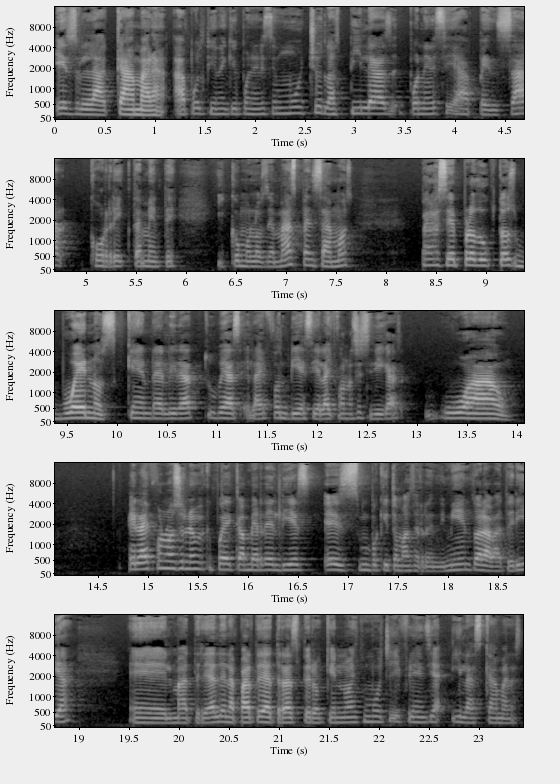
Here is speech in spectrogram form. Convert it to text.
es la cámara. Apple tiene que ponerse mucho las pilas, ponerse a pensar correctamente y como los demás pensamos para hacer productos buenos, que en realidad tú veas el iPhone 10 y el iPhone 11 y digas, wow. El iPhone 11 lo único que puede cambiar del 10 es un poquito más de rendimiento, la batería, el material de la parte de atrás, pero que no es mucha diferencia, y las cámaras.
